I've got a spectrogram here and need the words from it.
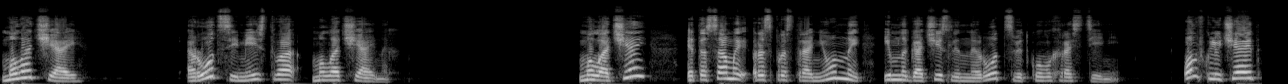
Молочай. Род семейства молочайных. Молочай — это самый распространенный и многочисленный род цветковых растений. Он включает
